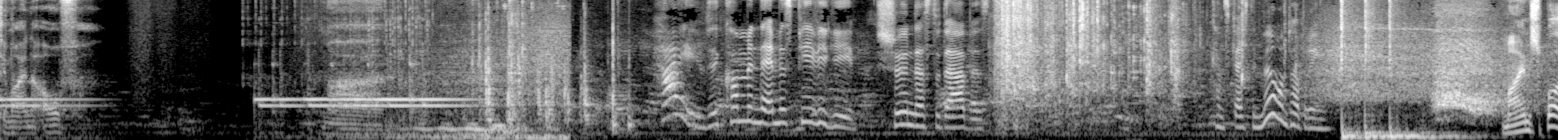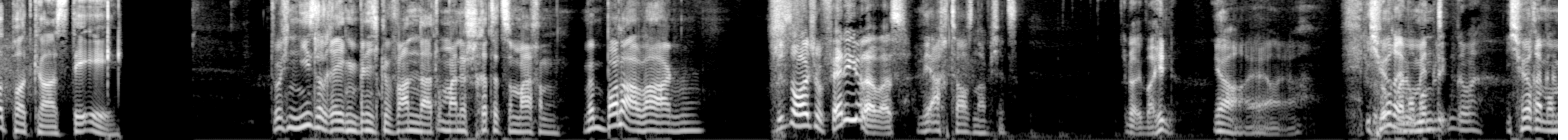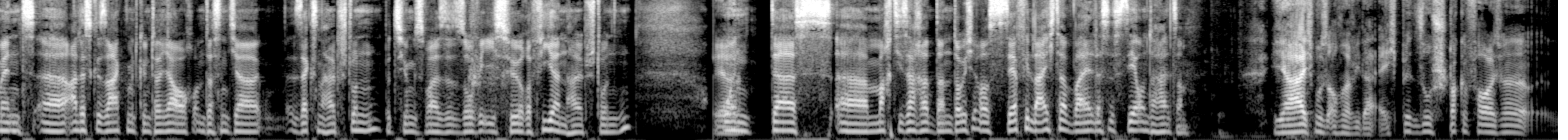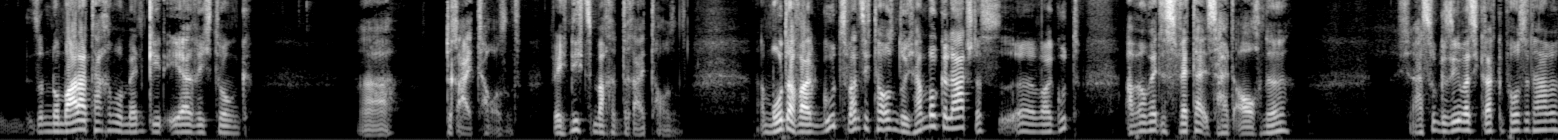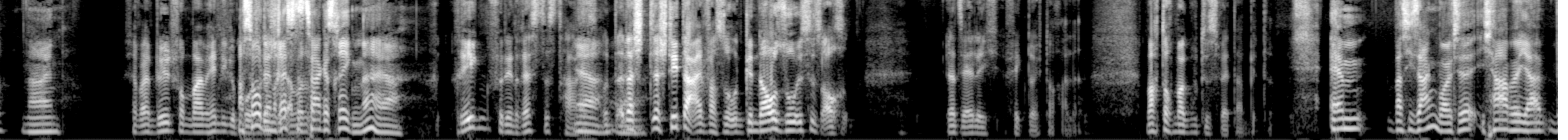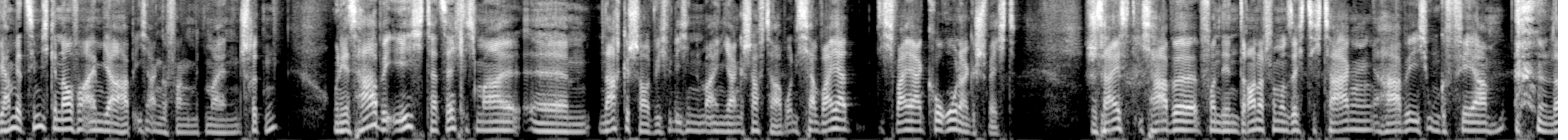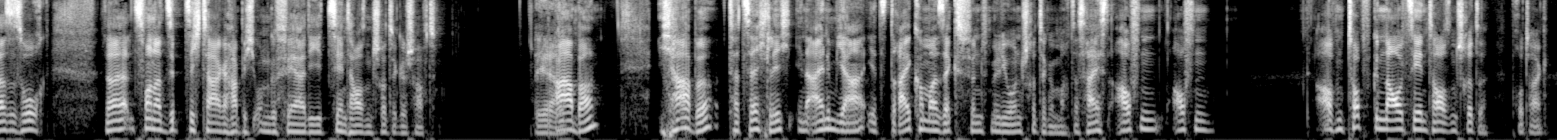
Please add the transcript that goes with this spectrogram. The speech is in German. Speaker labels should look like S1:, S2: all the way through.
S1: dir mal eine auf.
S2: Hi, willkommen in der MSP-WG. Schön, dass du da bist. Du kannst gleich den Müll runterbringen.
S3: mein Sportpodcast.de.
S4: Durch den Nieselregen bin ich gewandert, um meine Schritte zu machen. Mit dem Bollerwagen.
S5: Bist du heute schon fertig oder was?
S4: Nee, 8000 habe ich jetzt.
S5: Na, immerhin.
S4: Ja, ja, ja. Ich höre im Moment, ich höre im Moment äh, alles gesagt mit Günter Jauch und das sind ja sechseinhalb Stunden, beziehungsweise so wie ich es höre, viereinhalb Stunden.
S5: Ja.
S4: Und das äh, macht die Sache dann durchaus sehr viel leichter, weil das ist sehr unterhaltsam.
S5: ja, ich muss auch mal wieder. Ich bin so stockefaul. Meine, so ein normaler Tag im Moment geht eher Richtung ah, 3000. Wenn ich nichts mache, 3000. Am Montag war gut, 20.000 durch Hamburg gelatscht, das äh, war gut. Aber im Moment das Wetter ist halt auch, ne? Hast du gesehen, was ich gerade gepostet habe?
S4: Nein.
S5: Ich habe ein Bild von meinem Handy
S4: Ach
S5: gepostet.
S4: so,
S5: Da
S4: den Rest des Tages Regen, ne? Ja.
S5: Regen für den Rest des Tages.
S4: Ja,
S5: und
S4: ja.
S5: Das, das steht da einfach so. Und genau so ist es auch. Ganz ehrlich, fickt euch doch alle. Macht doch mal gutes Wetter, bitte.
S4: Ähm, was ich sagen wollte, ich habe ja, wir haben ja ziemlich genau vor einem Jahr habe ich angefangen mit meinen Schritten. Und jetzt habe ich tatsächlich mal ähm, nachgeschaut, wie viel ich in einem Jahr geschafft habe. Und ich war ja, ich war ja Corona geschwächt. Das heißt, ich habe von den 365 Tagen habe ich ungefähr, lass es hoch, 270 Tage habe ich ungefähr die 10.000 Schritte geschafft.
S5: Ja.
S4: Aber ich habe tatsächlich in einem Jahr jetzt 3,65 Millionen Schritte gemacht. Das heißt, auf den, auf den, auf den Topf genau 10.000 Schritte pro Tag.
